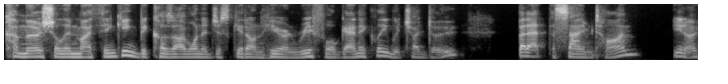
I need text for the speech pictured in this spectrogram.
commercial in my thinking because I want to just get on here and riff organically, which I do. But at the same time, you know,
